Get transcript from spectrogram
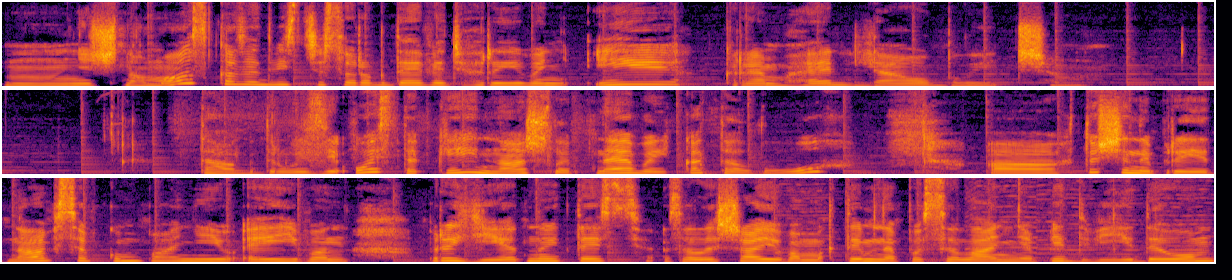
нічна маска за 249 гривень і крем-гель для обличчя. Так, друзі, ось такий наш липневий каталог. А, Хто ще не приєднався в компанію Avon, приєднуйтесь, залишаю вам активне посилання під відео.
